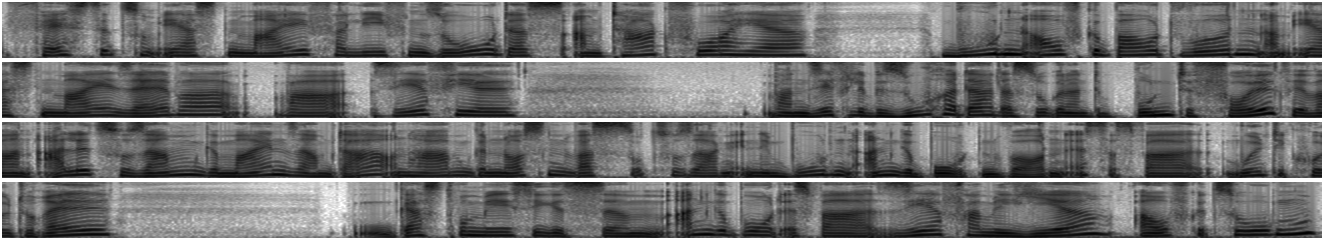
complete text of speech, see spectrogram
Feste zum 1. Mai verliefen so, dass am Tag vorher Buden aufgebaut wurden. Am 1. Mai selber war sehr viel waren sehr viele Besucher da, das sogenannte bunte Volk. Wir waren alle zusammen gemeinsam da und haben genossen, was sozusagen in den Buden angeboten worden ist. Das war multikulturell, gastromäßiges ähm, Angebot. Es war sehr familiär aufgezogen.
